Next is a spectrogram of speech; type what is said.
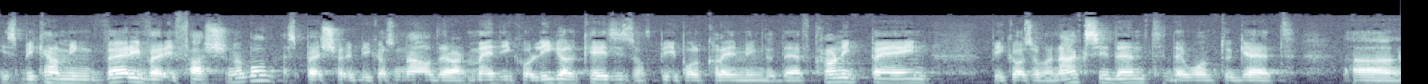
It's becoming very, very fashionable, especially because now there are medical legal cases of people claiming that they have chronic pain because of an accident. They want to get uh,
